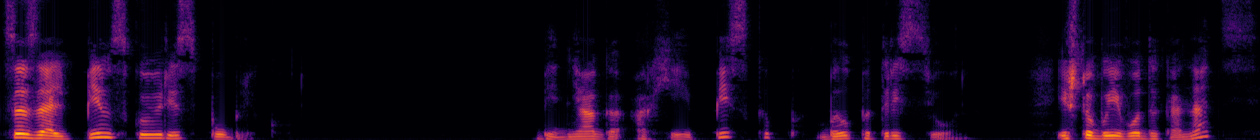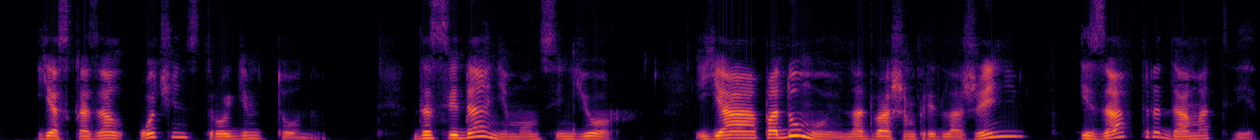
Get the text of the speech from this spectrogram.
Цезальпинскую республику. Бедняга-архиепископ был потрясен, и чтобы его доконать, я сказал очень строгим тоном. «До свидания, монсеньор. Я подумаю над вашим предложением и завтра дам ответ».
